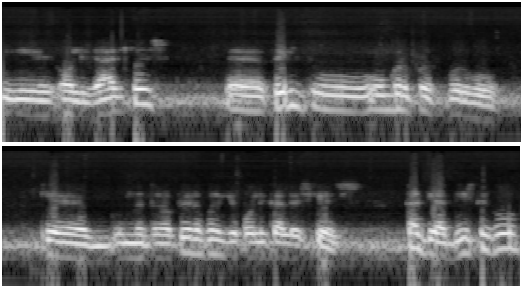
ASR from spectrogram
οι ολιγάρχες, φίλοι του Ούγγρου Πρωθυπουργού και με τον οποίο έχουν και πολύ καλές σχέσεις. Κάτι αντίστοιχο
